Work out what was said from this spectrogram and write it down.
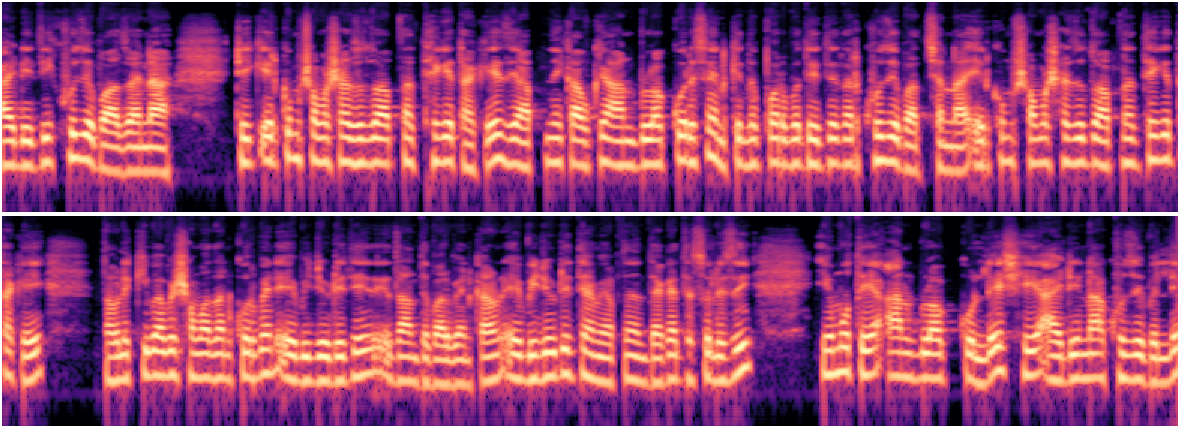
আইডিটি খুঁজে পাওয়া যায় না। ঠিক এরকম সমস্যা যদি আপনার থেকে থাকে যে আপনি কাউকে আনব্লক করেছেন, কিন্তু পরবর্তীতে তার খুঁজে পাচ্ছেন না। এরকম সমস্যা যদি আপনার থেকে থাকে, তাহলে কীভাবে সমাধান করবেন? এই ভিডিওটিতে জানতে পারবেন। কারণ এই ভিডিওটিতে আমি আপনাদের দেখাতে চলেছি, ইমোতে আনব্লক করলে সেই আইডি না খুঁজে পেলে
